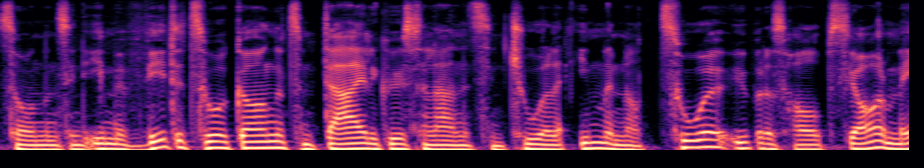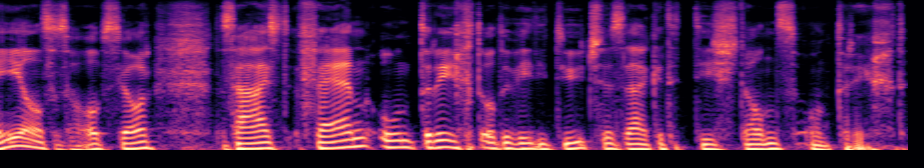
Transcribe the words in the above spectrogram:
sondern sind immer wieder zugegangen. Zum Teil in gewissen Ländern sind die Schulen immer noch zu, über ein halbes Jahr, mehr als ein halbes Jahr. Das heißt Fernunterricht oder wie die Deutschen sagen, Distanzunterricht.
